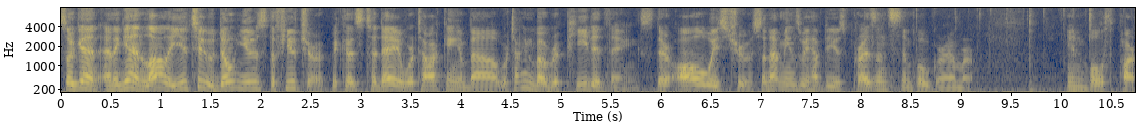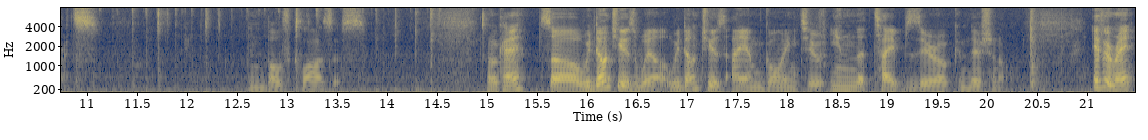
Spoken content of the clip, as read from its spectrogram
So again, and again, Lolly, you too, don't use the future because today we're talking about we're talking about repeated things. They're always true. So that means we have to use present simple grammar in both parts. In both clauses. Okay? So we don't use will. We don't use I am going to in the type 0 conditional. If it rains,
